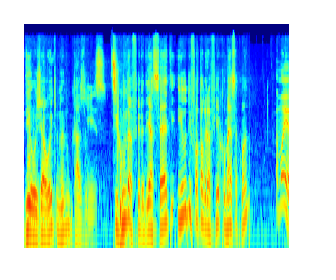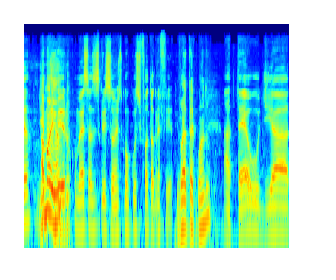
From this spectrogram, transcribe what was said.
de hoje a 8, né? No caso, segunda-feira, dia 7, e o de fotografia começa quando? Amanhã, dia Amanhã. primeiro, começam as inscrições do concurso de fotografia. E vai até quando? Até o dia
